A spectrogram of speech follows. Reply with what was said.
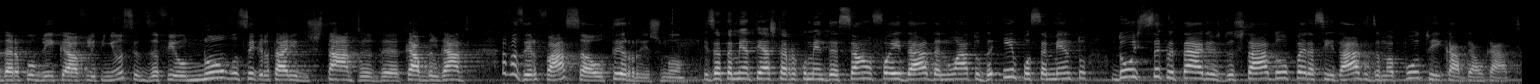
da República, Filipe Nhusi, desafiou o novo Secretário de Estado de Cabo Delgado a fazer face ao terrorismo. Exatamente esta recomendação foi dada no ato de empossamento dos secretários de Estado para a cidade de Maputo e Cabo Delgado.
